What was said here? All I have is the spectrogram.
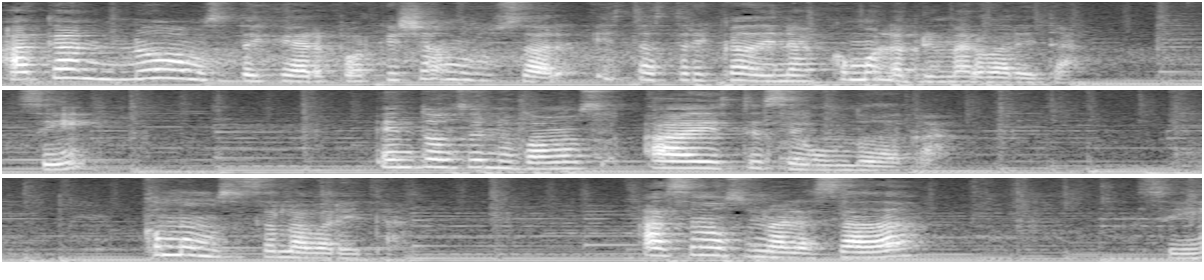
Acá no vamos a tejer porque ya vamos a usar estas tres cadenas como la primera vareta, ¿sí? Entonces nos vamos a este segundo de acá. ¿Cómo vamos a hacer la vareta? Hacemos una lazada, ¿sí?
